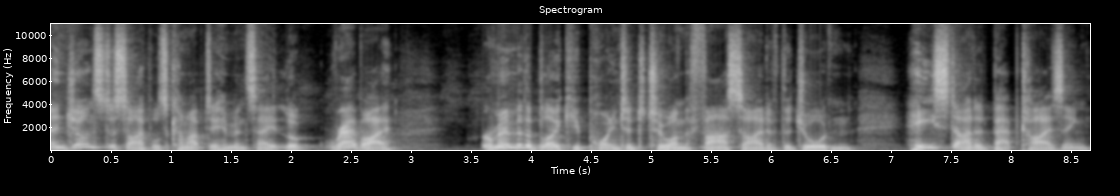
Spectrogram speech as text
And John's disciples come up to him and say, Look, Rabbi, remember the bloke you pointed to on the far side of the Jordan? He started baptizing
